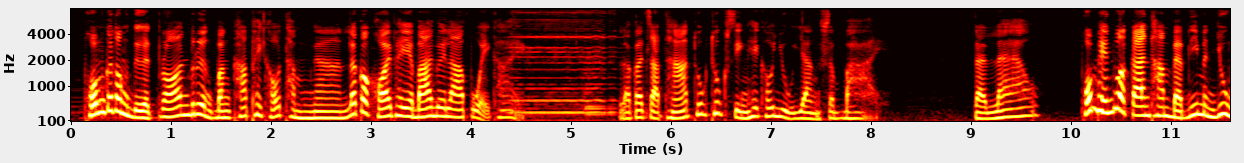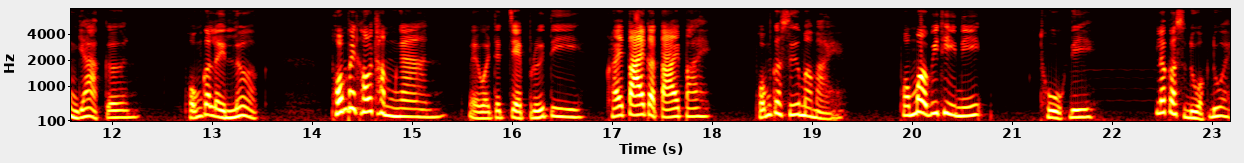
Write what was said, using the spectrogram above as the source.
ๆ ผมก็ต้องเดือดร้อนเรื่องบังคับให้เขาทำงาน แล้วก็คอยพยาบาลเวลาป่วยไข้ แล้วก็จัดหาทุกๆ สิ่งให้เขาอยู่อย่างสบาย แต่แล้วผมเห็นว่าการทำแบบนี้มันยุ่งยากเกิน ผมก็เลยเลิก ผมให้เขาทำงาน ไม่ว่าจะเจ็บหรือดี ใครตายก็ตายไป ผมก็ซื้อมาใหม่ ผมว่าวิธีนี้ถูกดี แล้วก็สะดวกด้วย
